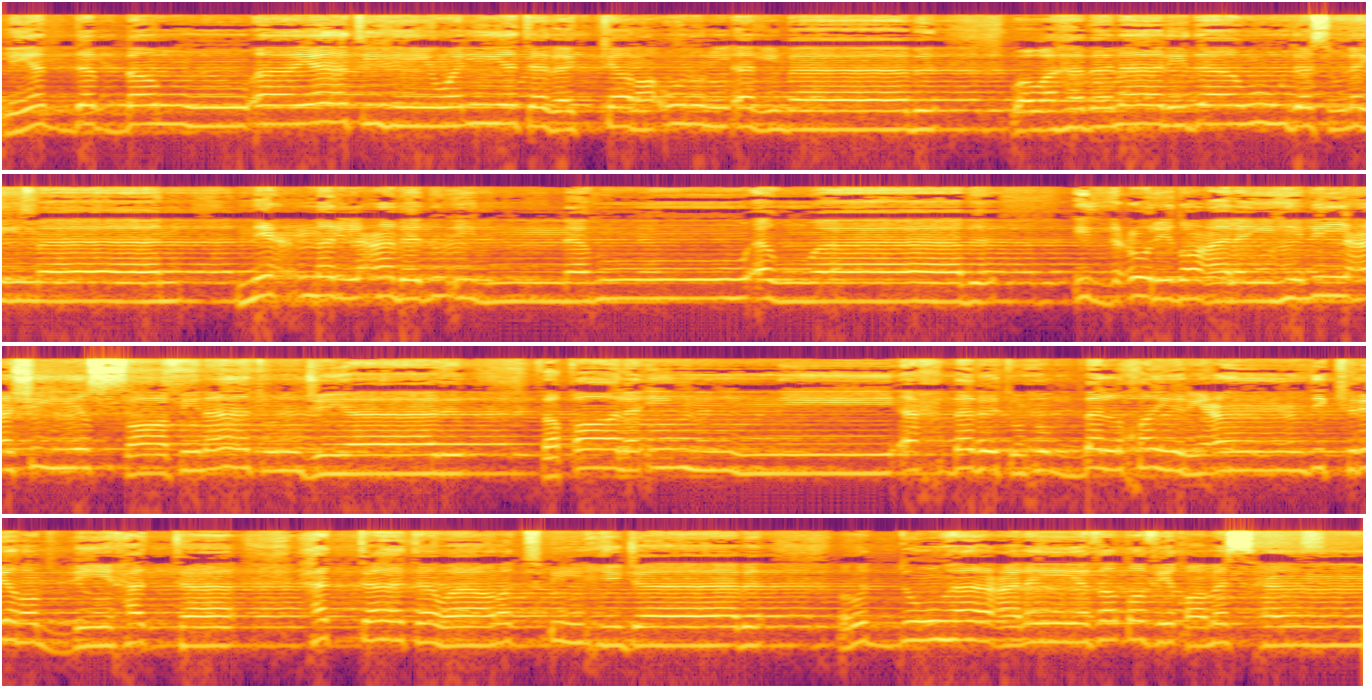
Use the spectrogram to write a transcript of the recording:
ليدبروا آياته وليتذكر أولو الألباب. ووهبنا لداود سليمان نعم العبد إنه أواب. إذ عرض عليه بالعشي الصافنات الجياد فقال إني أحببت حب الخير عن ذكر ربي حتى حتى توارت بالحجاب. ردوها علي فطفق مسحا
